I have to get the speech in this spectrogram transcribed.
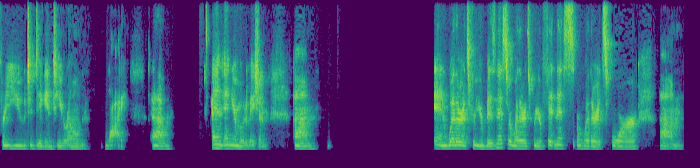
for you to dig into your own why um, and and your motivation. Um, and whether it's for your business or whether it's for your fitness or whether it's for um,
